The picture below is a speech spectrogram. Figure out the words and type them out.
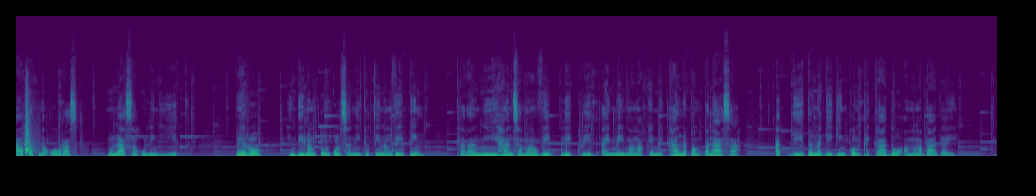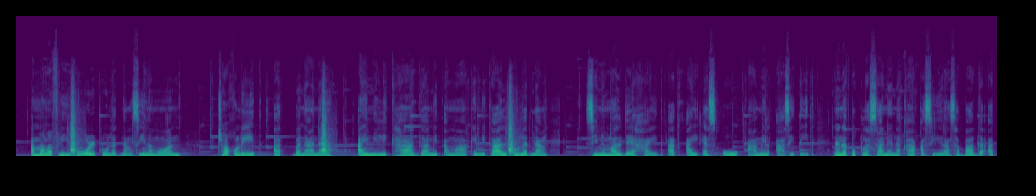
apat na oras mula sa huling hit. Pero hindi lang tungkol sa nicotine ng vaping. Karamihan sa mga vape liquid ay may mga kemikal na pampalasa at dito nagiging komplikado ang mga bagay. Ang mga flavor tulad ng cinnamon, chocolate at banana ay nilikha gamit ang mga kemikal tulad ng cinnamaldehyde at ISO amyl acetate na natuklasan na nakakasira sa baga at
